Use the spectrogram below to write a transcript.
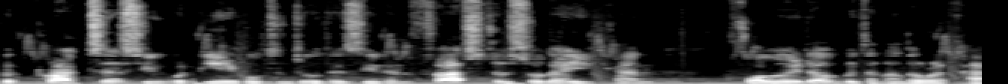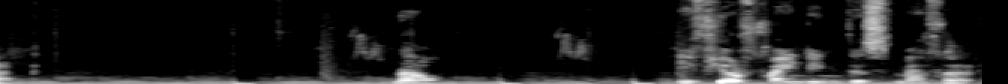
With practice, you would be able to do this even faster so that you can follow it up with another attack. Now, if you're finding this method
